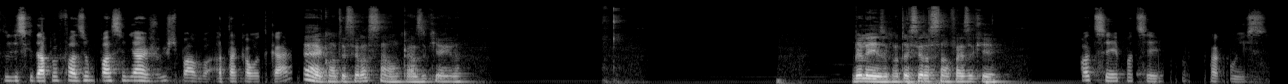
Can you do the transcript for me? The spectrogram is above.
Tu disse que dá pra eu fazer um passinho de ajuste pra atacar o outro cara? É, com a terceira ação, caso queira. Beleza, com a terceira ação faz o quê? Pode ser, pode ser. Vou ficar com isso.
